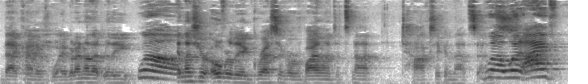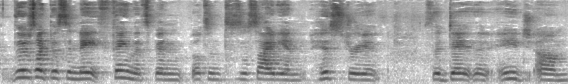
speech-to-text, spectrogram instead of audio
that kind of way. But I know that really, Well, unless you're overly aggressive or violent, it's not toxic in that sense. Well, what I've there's like this innate thing that's been built into society and history and it's the date the age um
